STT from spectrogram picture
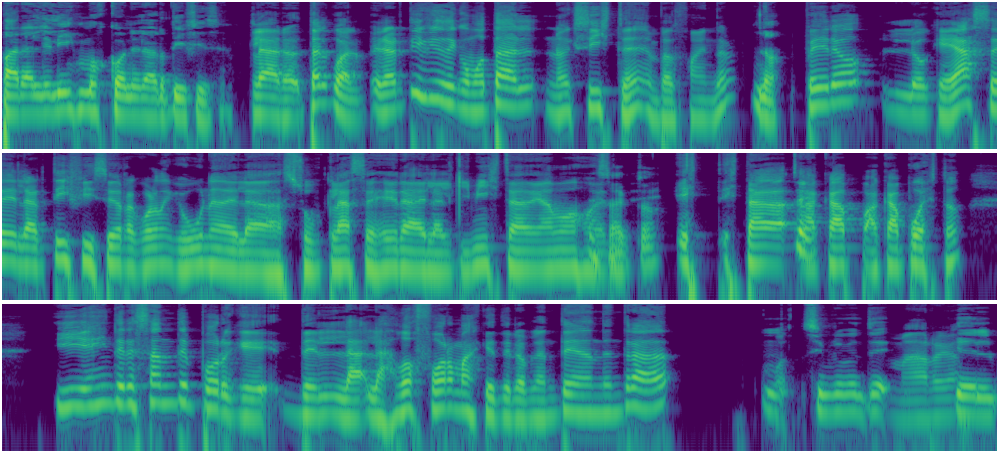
paralelismos con el artífice. claro, tal cual. El artífice como tal no existe en Pathfinder. No. Pero lo que hace el artífice, recuerden que una de las subclases era el alquimista, digamos. el- Exacto. es- está Sí. acá, acá puesto. Y es interesante porque de la- las dos formas que te lo plantean de entrada. Simplemente el,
